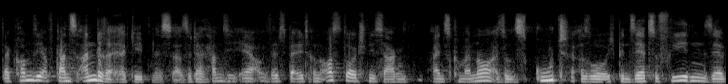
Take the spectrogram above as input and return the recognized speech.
da kommen Sie auf ganz andere Ergebnisse. Also da haben Sie eher, selbst bei älteren Ostdeutschen, die sagen 1,9, also ist gut, also ich bin sehr zufrieden, sehr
